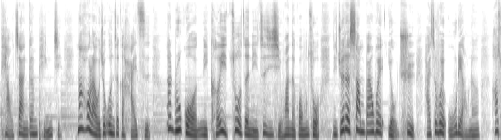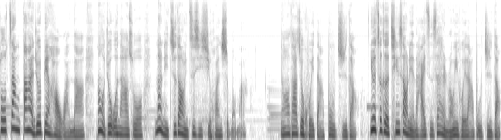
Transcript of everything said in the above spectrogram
挑战跟瓶颈。那后来我就问这个孩子。那如果你可以做着你自己喜欢的工作，你觉得上班会有趣还是会无聊呢？他说这样当然就会变好玩呐。那我就问他说：“那你知道你自己喜欢什么吗？”然后他就回答不知道。因为这个青少年的孩子是很容易回答不知道，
